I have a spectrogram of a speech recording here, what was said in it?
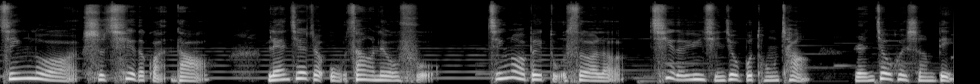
经络是气的管道，连接着五脏六腑。经络被堵塞了，气的运行就不通畅，人就会生病。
